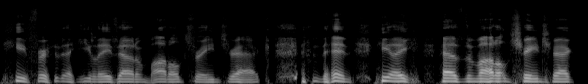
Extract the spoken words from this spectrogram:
he first like he lays out a model train track, and then he like has the model train track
